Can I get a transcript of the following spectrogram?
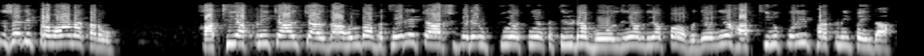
ਕਿਸੇ ਦੀ ਪਰਵਾਹ ਨਾ ਕਰੋ। ਹਾਥੀ ਆਪਣੀ ਚਾਲ ਚੱਲਦਾ ਹੁੰਦਾ, ਬਥੇਰੇ ਚਾਰ ਛਪੇਰੇ ਉੱਚੀਆਂ ਉੱਚੀਆਂ ਕਤੀੜਾਂ ਬੋਲਦੀਆਂ ਹੁੰਦੀਆਂ ਭੌਂਕਦੀਆਂ ਹੁੰਦੀਆਂ, ਹਾਥੀ ਨੂੰ ਕੋਈ ਫ਼ਰਕ ਨਹੀਂ ਪੈਂਦਾ।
